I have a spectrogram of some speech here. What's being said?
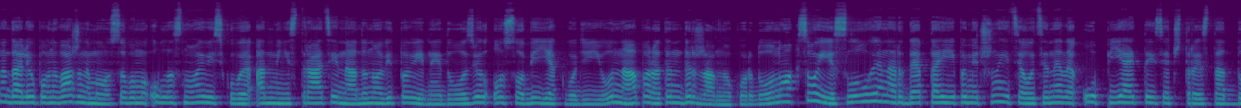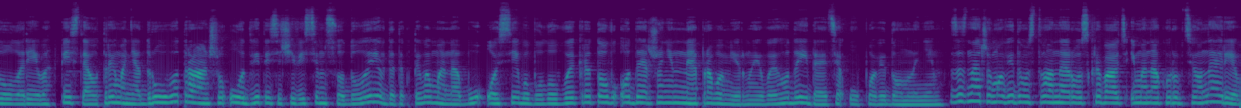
Надалі уповноваженими особами обласної військової адміністрації надано відповідний дозвіл особі як водію на перетин державного кордону. Свої слуги нардеп та її помічниця оцінили у 5300 доларів. Після отримання другого траншу у 2800 доларів детективами набу осіб було викрито в одержанні неправомірної вигоди. Йдеться у повідомленні. Зазначимо, відомства не розкривають імена корупціонерів.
